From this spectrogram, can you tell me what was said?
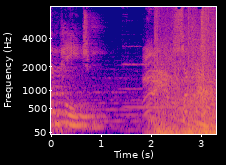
Rampage. Shut down.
